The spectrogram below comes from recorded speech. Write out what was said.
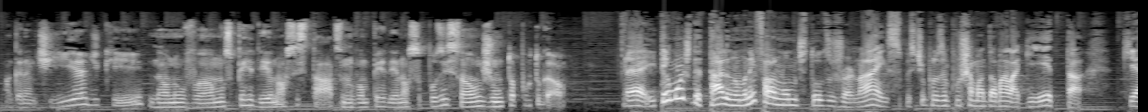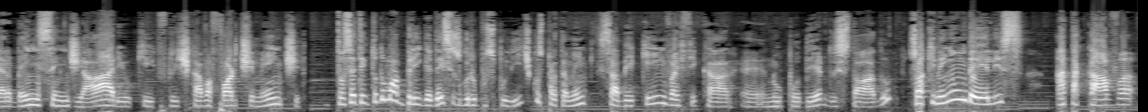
Uma garantia de que não, não vamos perder nosso status, não vamos perder nossa posição junto a Portugal. É, e tem um monte de detalhe, não vou nem falar o nome de todos os jornais, mas tipo, por exemplo, o chamado da Malagueta, que era bem incendiário, que criticava fortemente. Então você tem toda uma briga desses grupos políticos para também saber quem vai ficar é, no poder do Estado. Só que nenhum deles atacava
